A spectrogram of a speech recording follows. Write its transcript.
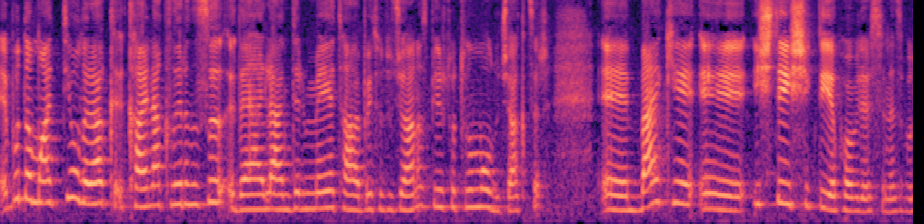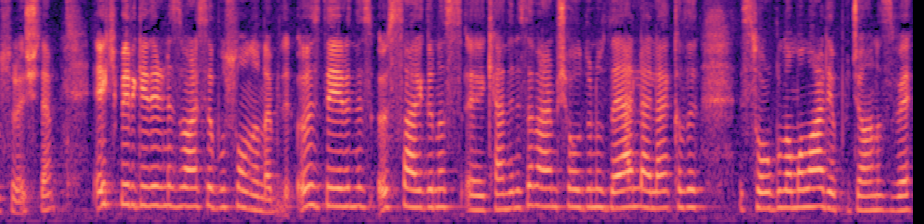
E, bu da maddi olarak kaynaklarınızı değerlendirmeye tabi tutacağınız bir tutulma olacaktır. Ee, belki e, iş değişikliği yapabilirsiniz bu süreçte. Ek bir geliriniz varsa bu sonlanabilir. Öz değeriniz, öz saygınız, e, kendinize vermiş olduğunuz değerle alakalı sorgulamalar yapacağınız ve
